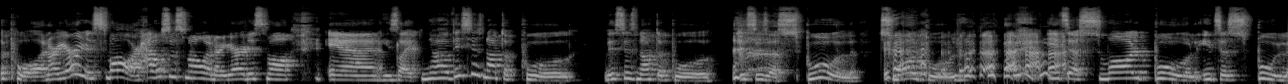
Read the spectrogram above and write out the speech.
the pool and our yard is small, our house is small and our yard is small. And he's like, no, this is not a pool. This is not a pool. This is a spool. Small pool. it's a small pool. It's a spool.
